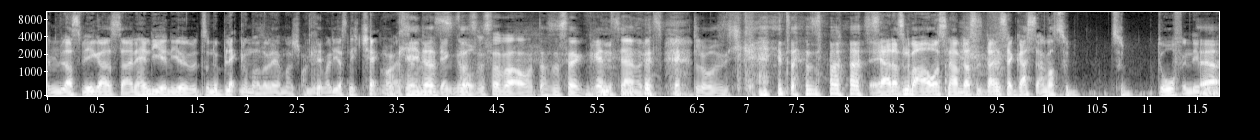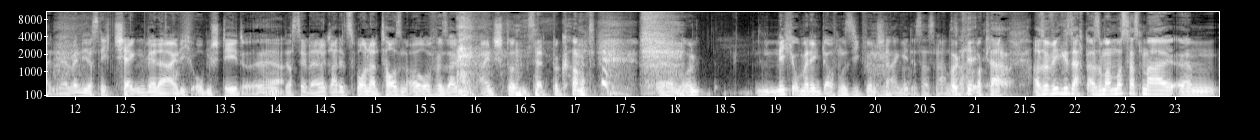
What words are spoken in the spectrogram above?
im Las Vegas da ein Handy hin, hier so eine Black-Nummer soll er mal spielen, weil die das nicht checken. weißt Okay, du? das, denken das auch, ist aber auch, das ist ja grenzt ja an Respektlosigkeit. Also das, ja, das sind aber Ausnahmen. Das ist, dann ist der Gast einfach zu, zu doof in dem Ja. Moment. Ne? Wenn die das nicht checken, wer da eigentlich oben steht, äh, Ja. dass der da gerade 200.000 Euro für sein Ein-Stunden-Set bekommt ähm, und nicht unbedingt auf Musikwünsche angeht, ist das eine andere Okay, Sache. Aber klar, also wie gesagt, also man muss das mal, ähm,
